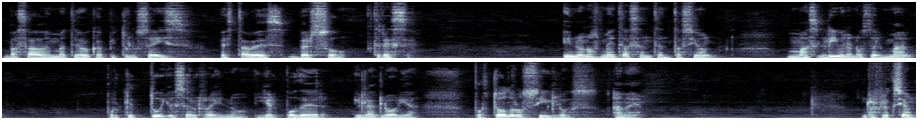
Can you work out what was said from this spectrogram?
basado en Mateo capítulo 6, esta vez verso 13. Y no nos metas en tentación, mas líbranos del mal, porque tuyo es el reino y el poder y la gloria por todos los siglos. Amén. Reflexión.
